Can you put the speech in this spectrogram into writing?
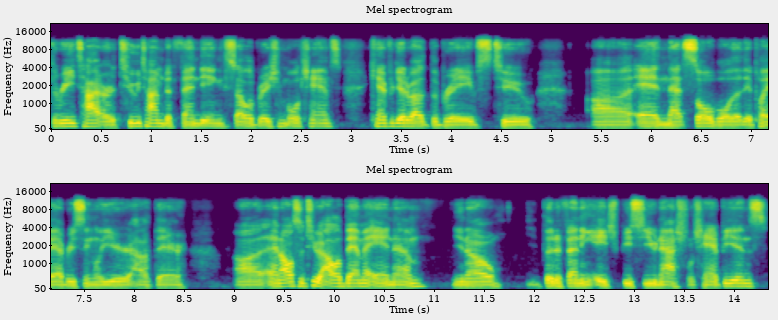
three time or two time defending Celebration Bowl champs. Can't forget about the Braves too, uh, and that Soul Bowl that they play every single year out there, uh, and also too Alabama A and M. You know, the defending HBCU national champions.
